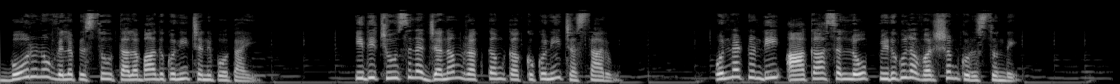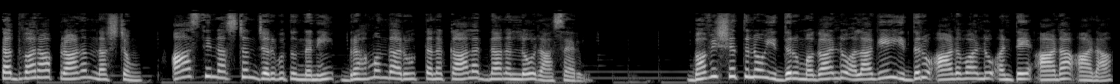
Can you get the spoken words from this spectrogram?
బోరును విలపిస్తూ తలబాదుకుని చనిపోతాయి. ఇది చూసిన జనం రక్తం కక్కుకుని చస్తారు. ఉన్నట్టుండి ఆకాశంలో పిడుగుల వర్షం కురుస్తుంది. తద్వారా ప్రాణం నష్టం ఆస్తి నష్టం జరుగుతుందని బ్రహ్మంగారు తన కాలజ్ఞానంలో రాశారు. భవిష్యత్తులో ఇద్దరు మగాళ్ళు అలాగే ఇద్దరు ఆడవాళ్ళు అంటే ఆడా ఆడా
